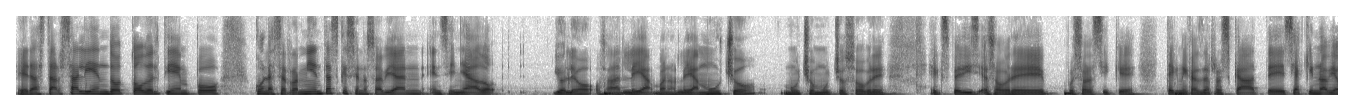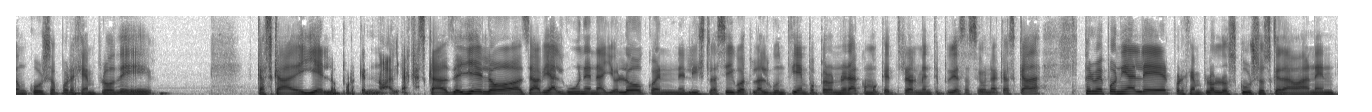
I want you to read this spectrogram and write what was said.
Era estar saliendo todo el tiempo con las herramientas que se nos habían enseñado. Yo leo, o sea, leía, bueno, leía mucho, mucho, mucho sobre expediciones, sobre, pues ahora sí que técnicas de rescate. Si aquí no había un curso, por ejemplo, de cascada de hielo, porque no había cascadas de hielo, o sea, había alguna en Ayoloco, en el Isla Siguatl algún tiempo, pero no era como que realmente pudieras hacer una cascada, pero me ponía a leer, por ejemplo, los cursos que daban en,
